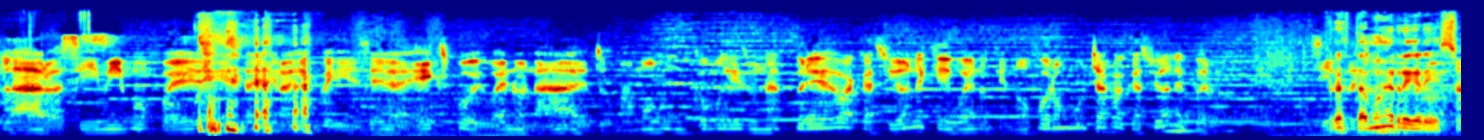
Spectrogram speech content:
Claro, así mismo fue esa gran experiencia de la Expo y bueno, nada, tomamos un, como dices, unas breves vacaciones que bueno, que no fueron muchas vacaciones, pero pero estamos de regreso.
